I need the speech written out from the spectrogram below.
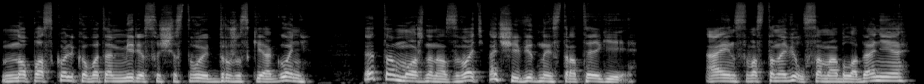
Но поскольку в этом мире существует дружеский огонь, это можно назвать очевидной стратегией. Айнс восстановил самообладание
